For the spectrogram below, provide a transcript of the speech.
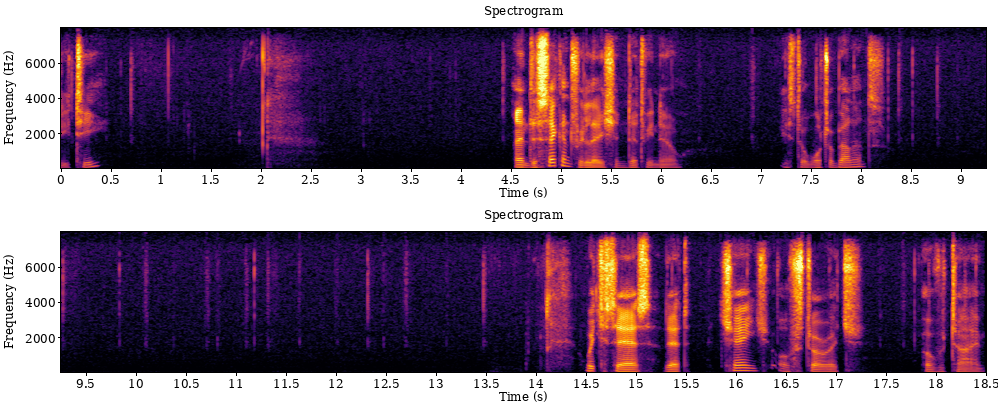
dt. And the second relation that we know is the water balance which says that change of storage over time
